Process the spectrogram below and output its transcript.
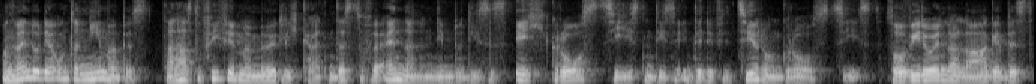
Und wenn du der Unternehmer bist, dann hast du viel, viel mehr Möglichkeiten, das zu verändern, indem du dieses Ich großziehst und diese Identifizierung großziehst. So wie du in der Lage bist,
